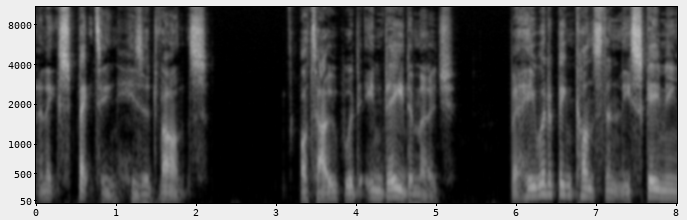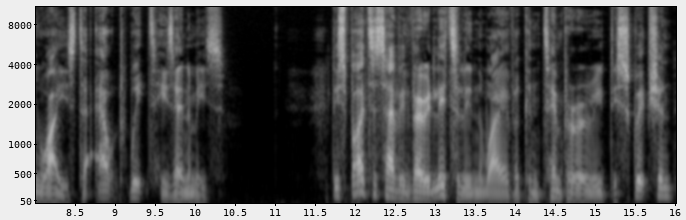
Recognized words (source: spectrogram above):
and expecting his advance. Otto would indeed emerge, but he would have been constantly scheming ways to outwit his enemies. Despite us having very little in the way of a contemporary description,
